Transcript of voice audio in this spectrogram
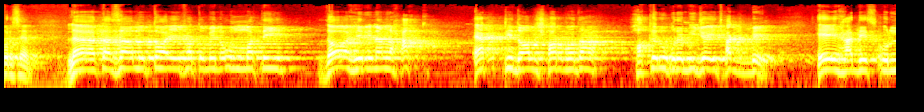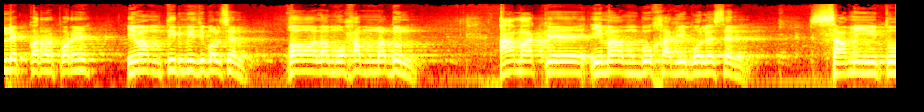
করেছেন। হক, একটি দল সর্বদা হকের উপরে বিজয়ী থাকবে। এই হাদিস উল্লেখ করার পরে ইমাম তিরমিজি বলছেন কলা মুহাম্মাদুন আমাকে ইমাম বুখারি বলেছেন, সামিতু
